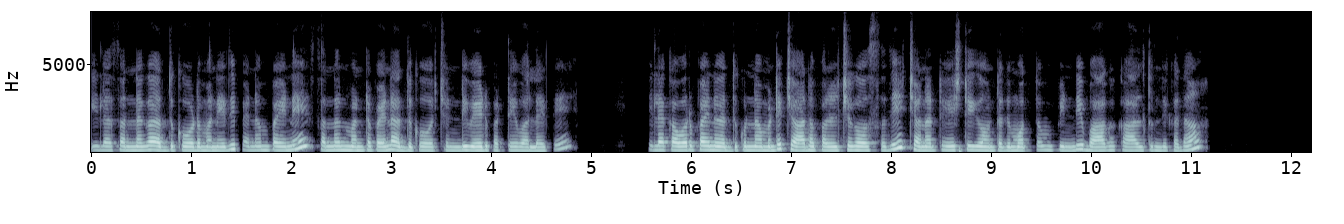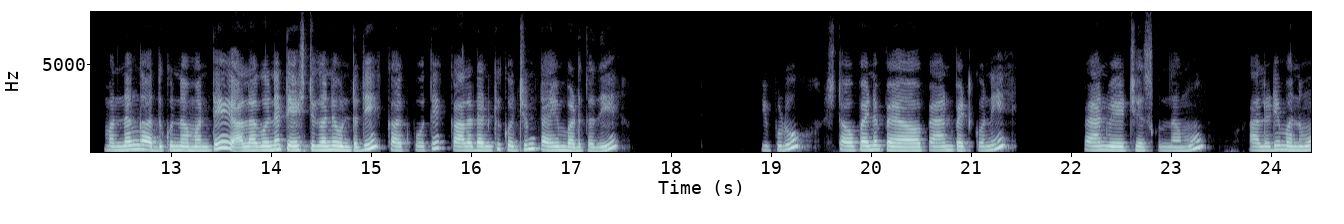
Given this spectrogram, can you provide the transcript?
ఇలా సన్నగా అద్దుకోవడం అనేది పెనం పైనే సన్నని మంట పైన అద్దుకోవచ్చండి వేడి పట్టే వాళ్ళైతే. ఇలా కవర్ పైన అద్దుకున్నామంటే చాలా పలుచగా వస్తుంది చాలా టేస్టీగా ఉంటుంది. మొత్తం పిండి బాగా కాలుతుంది కదా. మందంగా అద్దుకున్నామంటే అలాగైనా టేస్ట్గానే ఉంటుంది. కాకపోతే కాలడానికి కొంచెం టైం పడుతుంది. ఇప్పుడు స్టవ్ పైన ప్యాన్ పెట్టుకొని ప్యాన్ వేడి చేసుకుందాము. ఆల్రెడీ మనము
